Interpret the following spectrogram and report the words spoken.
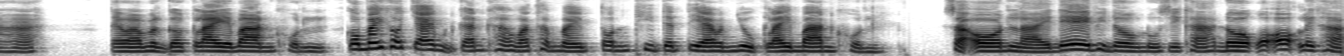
นะคะ แต่ว่ามันก็ไกลบ้านคน ก็ไม่เข้าใจเหมือนกันค่ะว่าทำไมต้นที่เตี้ยๆมันอยู่ไกลบ้านคน สะออนหลายเด้พี่น้องดูสิคะดอกอ้อๆเลยค่ะ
